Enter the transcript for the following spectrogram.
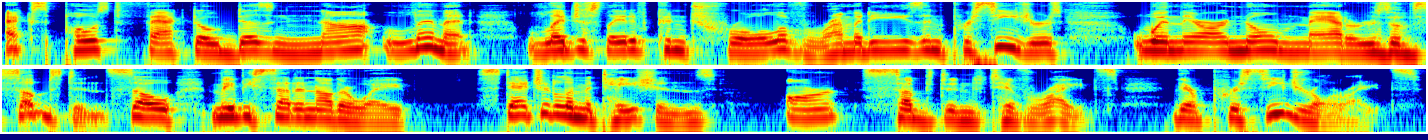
Ex post facto does not limit legislative control of remedies and procedures when there are no matters of substance. So, maybe said another way, Statute of limitations aren't substantive rights, they're procedural rights.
